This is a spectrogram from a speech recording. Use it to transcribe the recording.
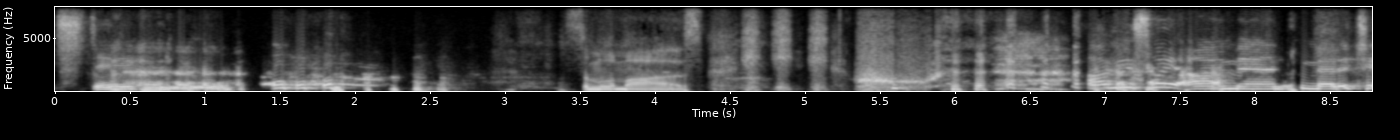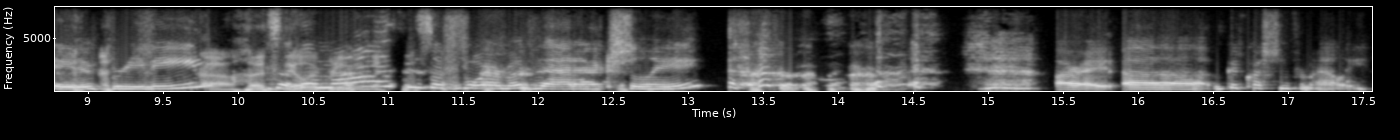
Stay cool. Some Lamaze. Obviously, I meant meditative breathing. Oh, that's the. Lamaze is a form of that, actually. All right. Uh, good question from Allie.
